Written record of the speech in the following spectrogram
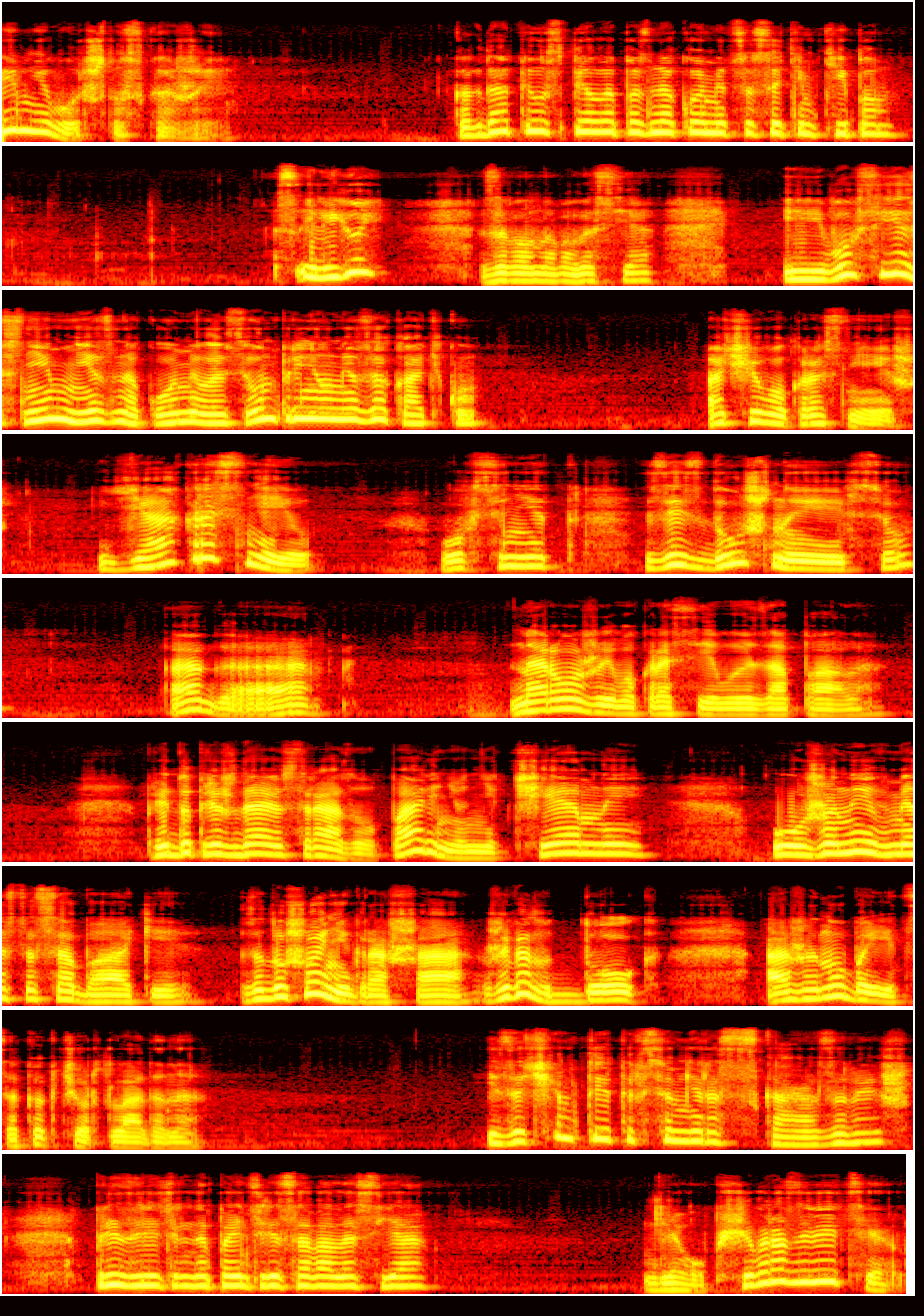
ты мне вот что скажи. Когда ты успела познакомиться с этим типом? С Ильей? Заволновалась я. И вовсе я с ним не знакомилась. Он принял меня за Катьку. А чего краснеешь? Я краснею? Вовсе нет. Здесь душно и все. Ага. На рожу его красивую запала. Предупреждаю сразу, парень он никчемный, у жены вместо собаки, за душой ни гроша, живет в долг, а жену боится, как черт ладана. «И зачем ты это все мне рассказываешь?» — презрительно поинтересовалась я. «Для общего развития».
